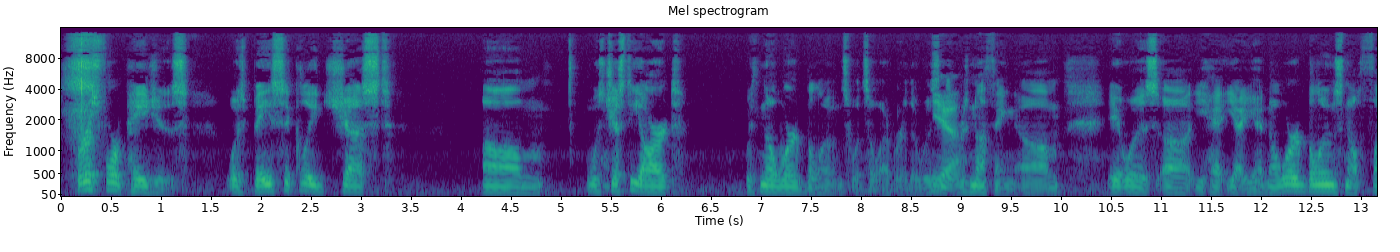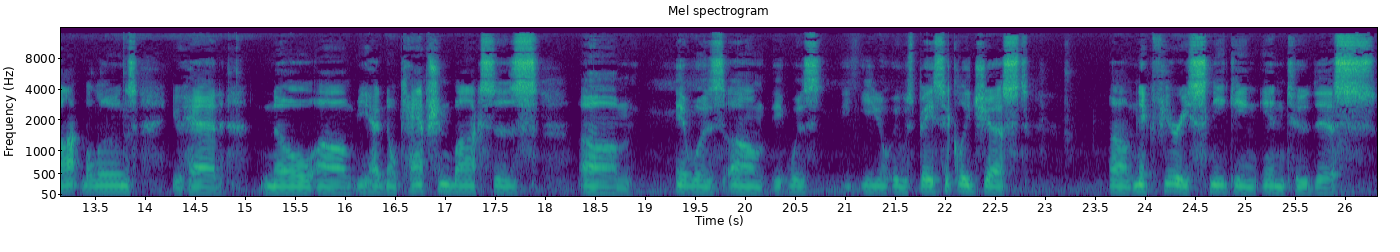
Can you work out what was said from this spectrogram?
first four pages was basically just um was just the art with no word balloons whatsoever. There was Yeah. there was nothing. Um, it was uh, you had yeah you had no word balloons, no thought balloons. You had no um, you had no caption boxes. Um, it was um, it was you know it was basically just um, Nick Fury sneaking into this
